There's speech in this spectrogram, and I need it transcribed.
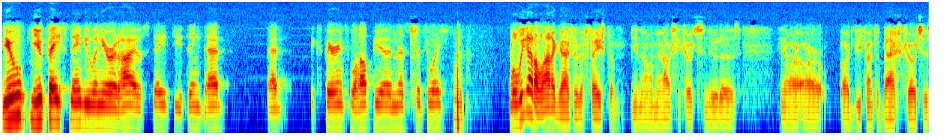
You you faced Navy when you were at Ohio State. Do you think that that experience will help you in this situation? Well, we got a lot of guys that have faced them. You know, I mean, obviously Coach Tenuta is, you know, our, our our defensive backs coach has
